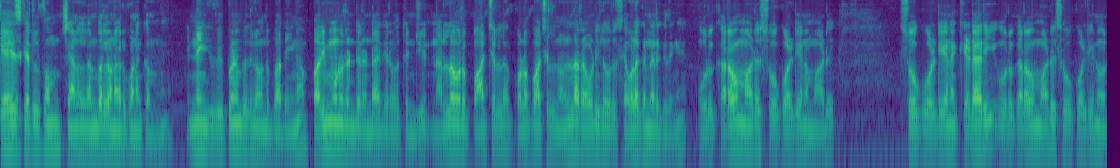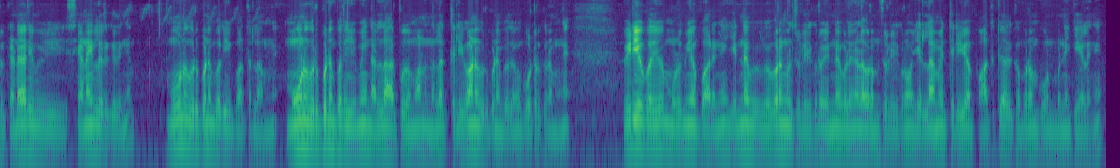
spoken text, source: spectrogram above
KS kettle form channel நண்பர்கள் அனைவருக்கும் வணக்கம். இன்றைக்கி விற்பனை பதில் வந்து பார்த்தீங்கன்னா பதிமூணு ரெண்டு ரெண்டாயிரத்தி இருபத்தஞ்சி நல்ல ஒரு பாய்ச்சலில் குளப்பாய்ச்சல் நல்ல ரவுடியில் ஒரு செவலக்கன்று இருக்குதுங்க. ஒரு கறவை மாடு சோ குவாலிட்டியான மாடு சோ குவாலிட்டியான கெடாரி ஒரு கறவை மாடு சோ குவாலிட்டியான ஒரு கெடாரி சென்னையில் இருக்குதுங்க. மூணு விற்பனை பதிவு பார்த்துடலாமுங்க. மூணு விற்பனை பதிவுமே நல்ல அற்புதமான நல்ல தெளிவான விற்பனை பதிவு போட்டிருக்கிறோமுங்க. வீடியோ பதிவை முழுமையாக பாருங்கள் என்ன விவரங்கள் சொல்லியிருக்கிறோம் என்ன விளைநிலவரம் சொல்லியிருக்கிறோம் எல்லாமே தெளிவாக பார்த்துட்டு அதுக்கப்புறம் ஃபோன் பண்ணி கேளுங்க.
